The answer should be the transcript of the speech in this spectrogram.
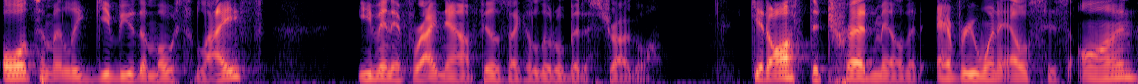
ultimately give you the most life, even if right now it feels like a little bit of struggle. Get off the treadmill that everyone else is on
